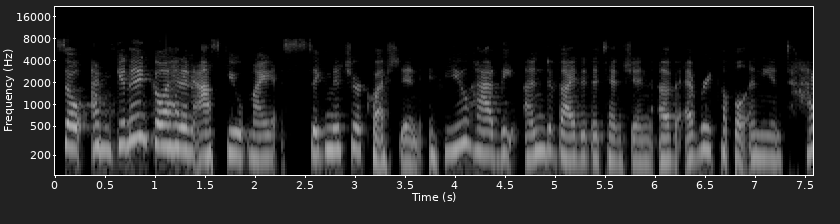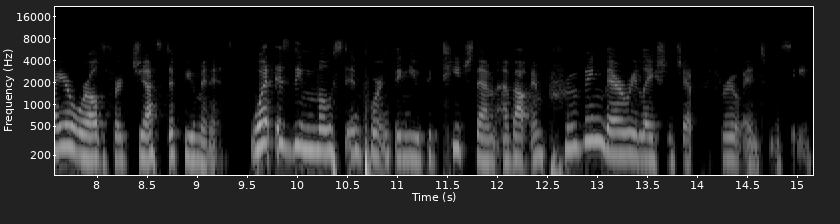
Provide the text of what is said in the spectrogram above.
So I'm going to go ahead and ask you my signature question. If you had the undivided attention of every couple in the entire world for just a few minutes, what is the most important thing you could teach them about improving their relationship through intimacy?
